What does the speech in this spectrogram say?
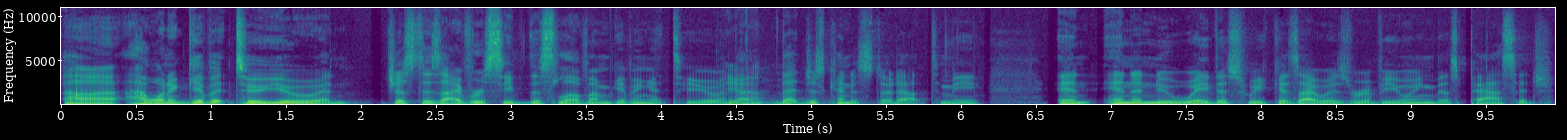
Uh, I want to give it to you, and just as I've received this love, I'm giving it to you. And Yeah. that, that just kind of stood out to me in in a new way this week as I was reviewing this passage.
